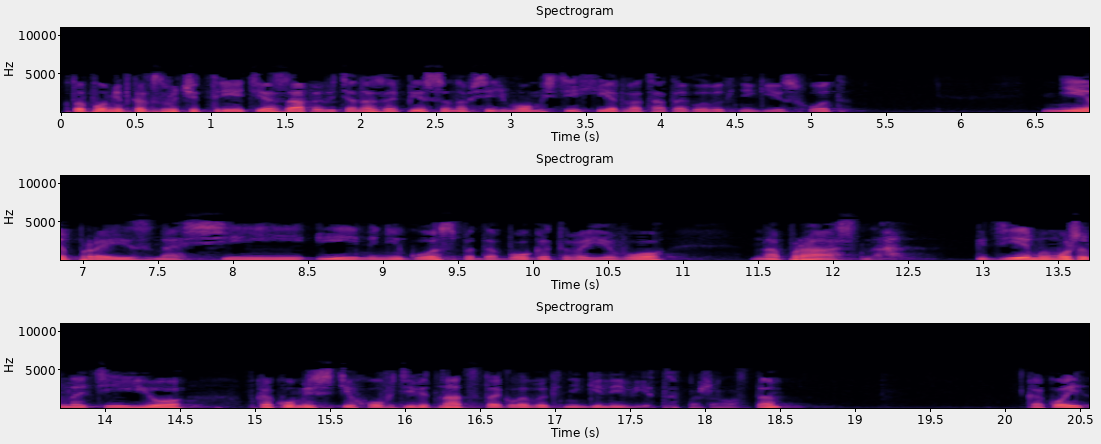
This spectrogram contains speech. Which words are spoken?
Кто помнит, как звучит третья заповедь, она записана в седьмом стихе 20 главы книги Исход. «Не произноси имени Господа Бога твоего напрасно». Где мы можем найти ее, в каком из стихов 19 главы книги Левит? Пожалуйста. Какой?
